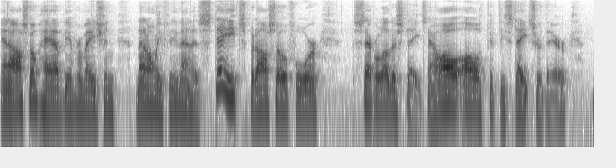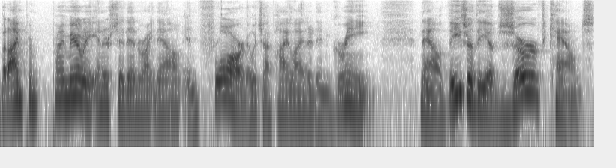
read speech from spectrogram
And I also have the information not only for the United States, but also for several other states. Now, all, all 50 states are there, but I'm pr primarily interested in right now in Florida, which I've highlighted in green. Now, these are the observed counts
